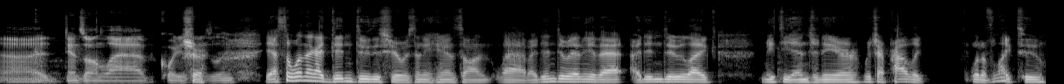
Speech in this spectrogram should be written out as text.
uh, hands-on lab quite as sure. easily. Yeah, so one thing I didn't do this year was any hands-on lab. I didn't do any of that. I didn't do like meet the engineer, which I probably would have liked to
